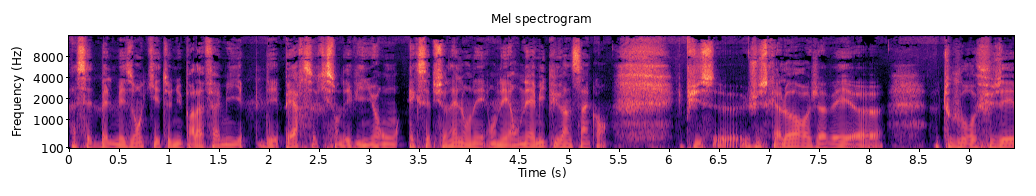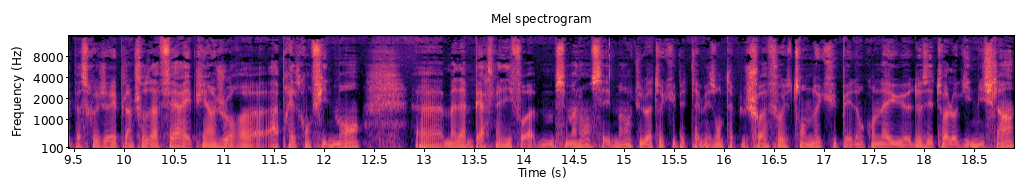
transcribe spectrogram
à, cette belle maison qui est tenue par la famille des Perses, qui sont des vignerons exceptionnels. On est, on est, on est amis depuis 25 ans. Puis euh, jusqu'alors, j'avais toujours refusé parce que j'avais plein de choses à faire. Et puis un jour, après le confinement, Madame Perse m'a dit "Faut, c'est maintenant, c'est maintenant que tu dois t'occuper de ta maison. T'as plus le choix, faut t'en occuper." Donc on a eu deux étoiles au guide Michelin.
